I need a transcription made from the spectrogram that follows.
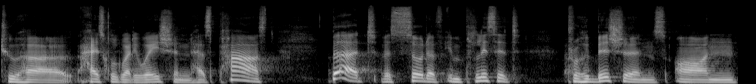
to her high school graduation has passed. But the sort of implicit prohibitions on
